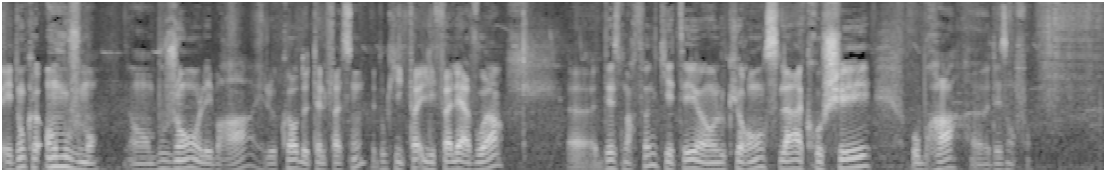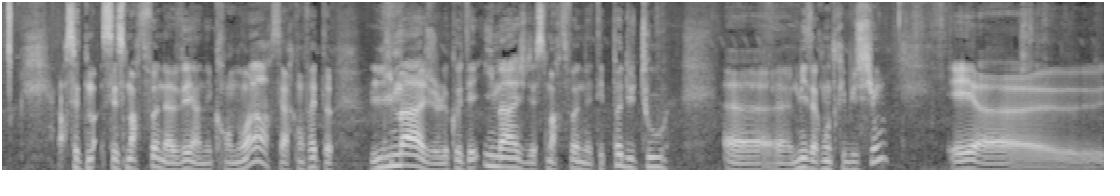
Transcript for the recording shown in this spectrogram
et, donc en mouvement, en bougeant les bras et le corps de telle façon. donc il, fallait avoir des smartphones qui étaient en l'occurrence là accrochés aux bras des enfants. Alors ces smartphones avaient un écran noir, c'est-à-dire qu'en fait l'image, le côté image des smartphones n'était pas du tout euh, mise à contribution. Et euh,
